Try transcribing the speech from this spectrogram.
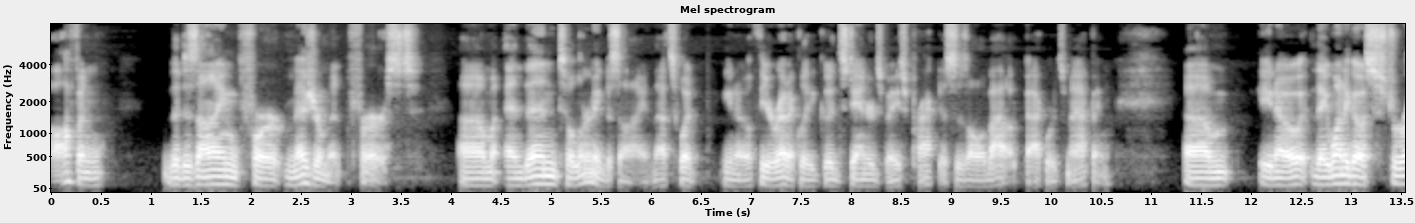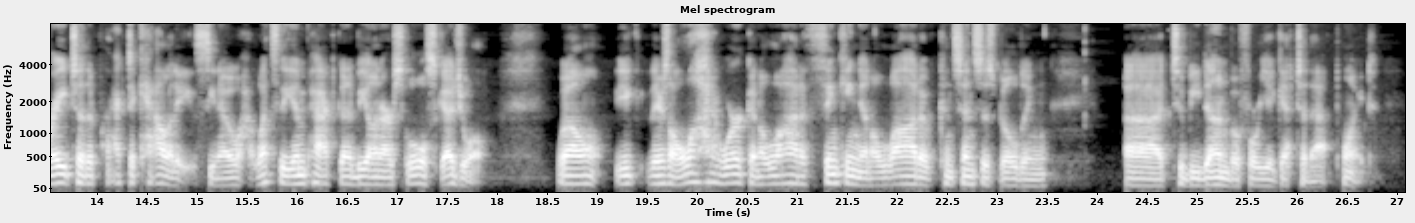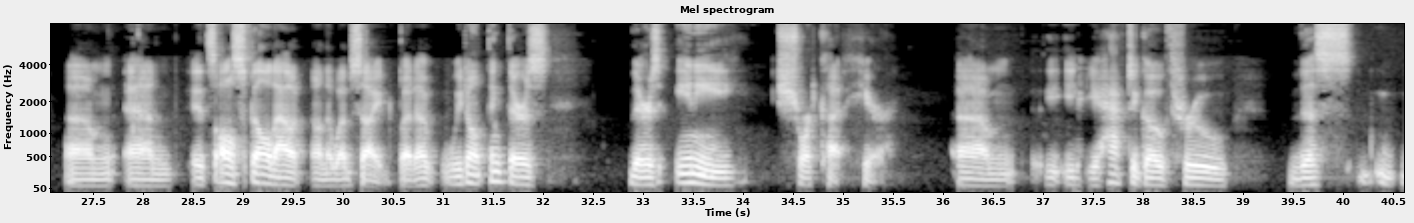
often the design for measurement first, um, and then to learning design. That's what you know theoretically good standards-based practice is all about. Backwards mapping. Um, you know they want to go straight to the practicalities. You know what's the impact going to be on our school schedule? Well, you, there's a lot of work and a lot of thinking and a lot of consensus building uh, to be done before you get to that point. Um, and it's all spelled out on the website, but uh, we don't think there's there's any shortcut here. Um, you, you, have to go through this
